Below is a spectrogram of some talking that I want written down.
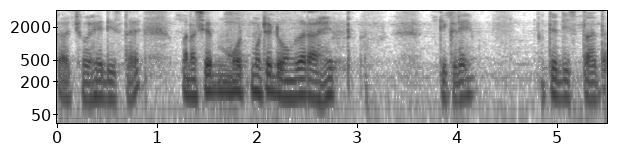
का छो हे दिसत आहे पण असे मोठमोठे डोंगर आहेत तिकडे ते दिसतात.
